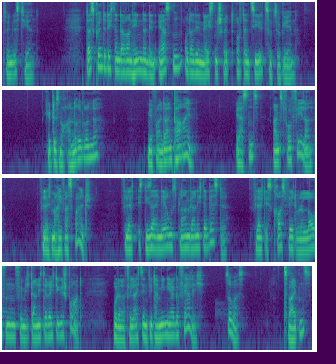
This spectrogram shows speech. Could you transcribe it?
zu investieren. Das könnte dich dann daran hindern, den ersten oder den nächsten Schritt auf dein Ziel zuzugehen. Gibt es noch andere Gründe? Mir fallen da ein paar ein. Erstens Angst vor Fehlern. Vielleicht mache ich was falsch. Vielleicht ist dieser Ernährungsplan gar nicht der beste. Vielleicht ist Crossfit oder Laufen für mich gar nicht der richtige Sport. Oder vielleicht sind Vitamine ja gefährlich. Sowas. Zweitens,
